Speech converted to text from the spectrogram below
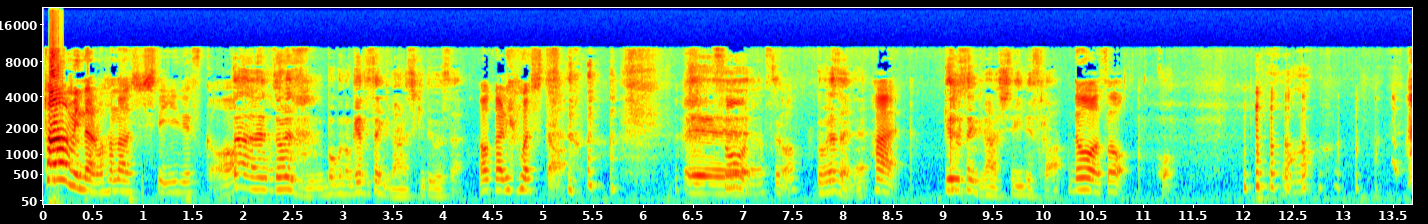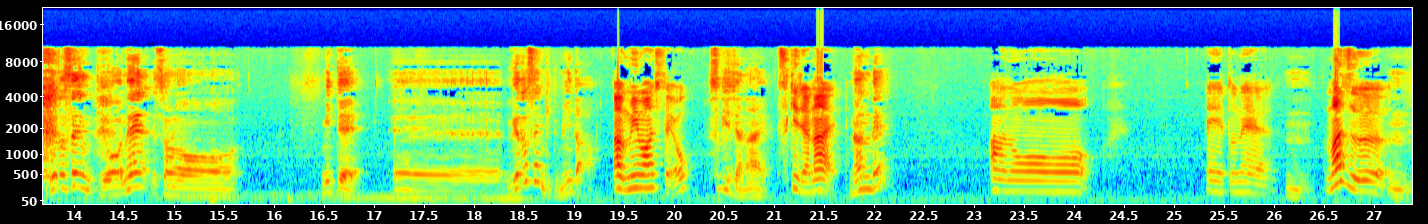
ターミナルの話していいですか？だとりあえず僕のゲド戦記の話聞いてください。わかりました。えーそうなんすか？ごめんなさいね。はい。ゲド戦記の話していいですか？どうぞ。こ怖っゲド戦記をねその見てえー、ゲド戦記って見た？あ、見ましたよ。好きじゃない。好きじゃない。なんで？あのー、えっ、ー、とね、うん。まず、うん。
